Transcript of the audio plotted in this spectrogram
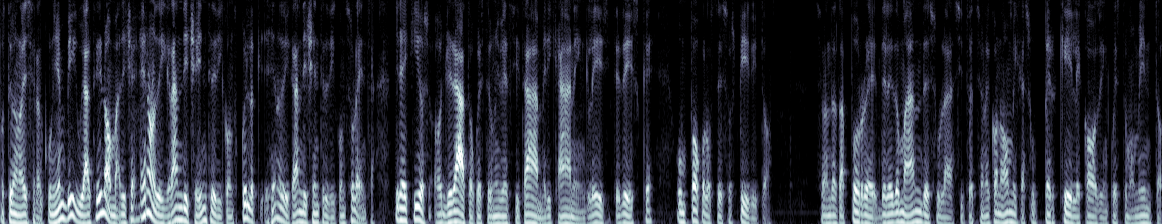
potevano essere alcuni ambigui, altri no, ma dice, erano dei grandi centri di, erano dei grandi centri di consulenza. Direi che io ho girato queste università americane, inglesi, tedesche, un po' con lo stesso spirito. Sono andato a porre delle domande sulla situazione economica, sul perché le cose in questo momento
